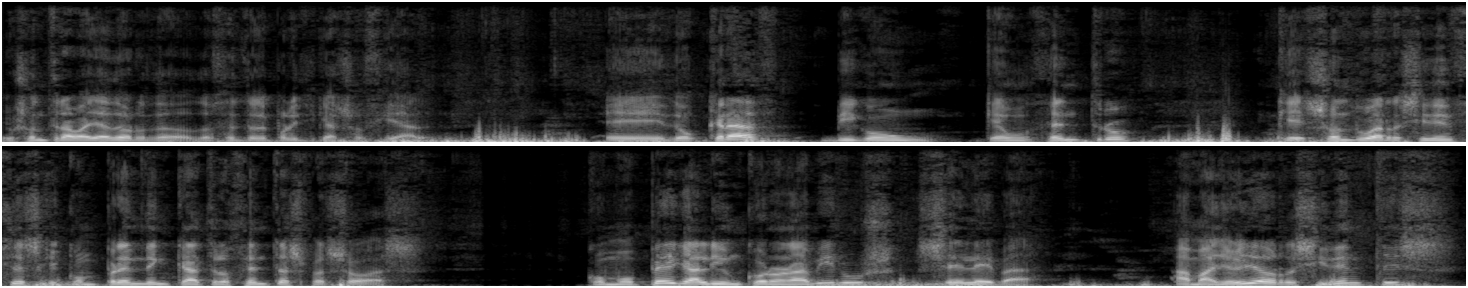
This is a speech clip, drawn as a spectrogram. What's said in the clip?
eu son traballador do, do Centro de Política Social eh, do CRAD Vigo 1 que é un centro que son dúas residencias que comprenden 400 persoas. Como pega ali un coronavirus, se eleva a maioría dos residentes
